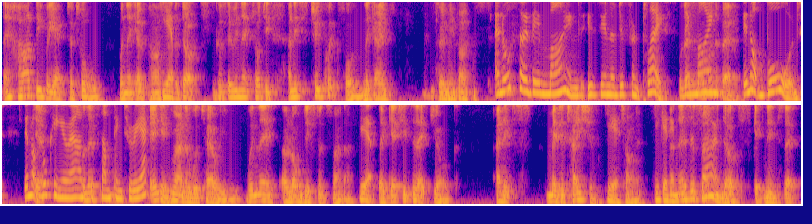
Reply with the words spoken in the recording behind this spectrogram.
they hardly react at all when they go past Yep. other dogs because they're in that trotting and it's too quick for them. They're going zooming by. And also, their mind is in a different place. Well, their that's what I'm on mind, about. they're not bored. They're not Yeah. looking around Well, for something to react Any to. Any runner will tell you when they're a long distance runner, Yeah. they get into that jog and it's meditation Yes. time. You get and into the same zone. dogs getting into that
